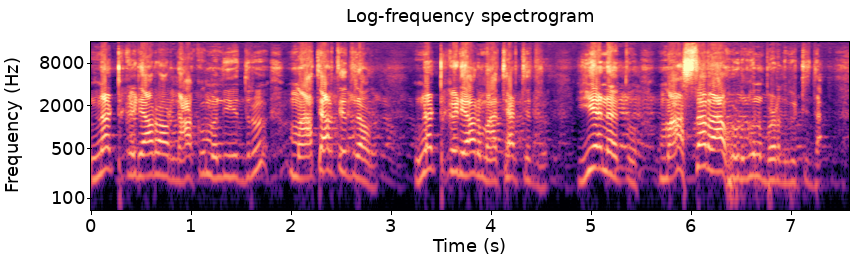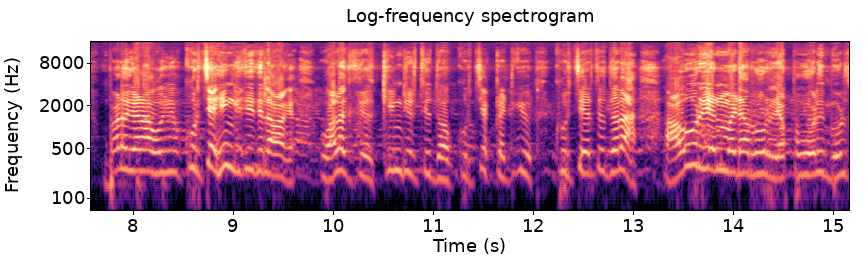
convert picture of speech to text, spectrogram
ನಟ್ ಕಡಿ ಅವ್ರು ಅವ್ರು ನಾಲ್ಕು ಮಂದಿ ಇದ್ರು, ಮಾತಾಡ್ತಿದ್ರು ಅವರು. ನಟ್ ಕಡಿ ಅವ್ರು ಮಾತಾಡ್ತಿದ್ರು? ಏನಾಯ್ತು? ಮಾಸ್ತರ್ ಆ ಹುಡುಗನ ಬಡ್ದು ಬಿಟ್ಟಿದ್ದ. ಬಡಗಣ ಹೋಗಿ ಕುರ್ಚೆ ಹಿಂಗೆ ಇದ್ದಿದ್ದಿಲ್ಲ ಅವಾಗ. ಒಳಗೆ ಕಿಂಡಿ ಕುರ್ಚೆ ಕಟ್ಟಿಗೆ ಕುರ್ಚೆ ಇರ್ತಿದ್ದಲ್ಲ ಅವ್ರು ಏನು ಮಾಡ್ಯಾರ ರೆಪ್ಪಗೋಳಿ ಮುಳ್ಳು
